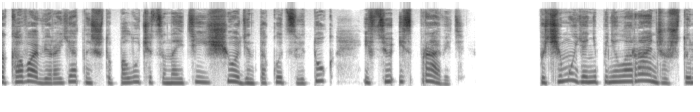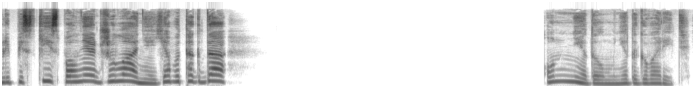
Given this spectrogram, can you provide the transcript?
Какова вероятность, что получится найти еще один такой цветок и все исправить? Почему я не поняла раньше, что лепестки исполняют желания? Я бы тогда... Он не дал мне договорить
